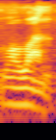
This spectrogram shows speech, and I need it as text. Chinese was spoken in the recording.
我问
